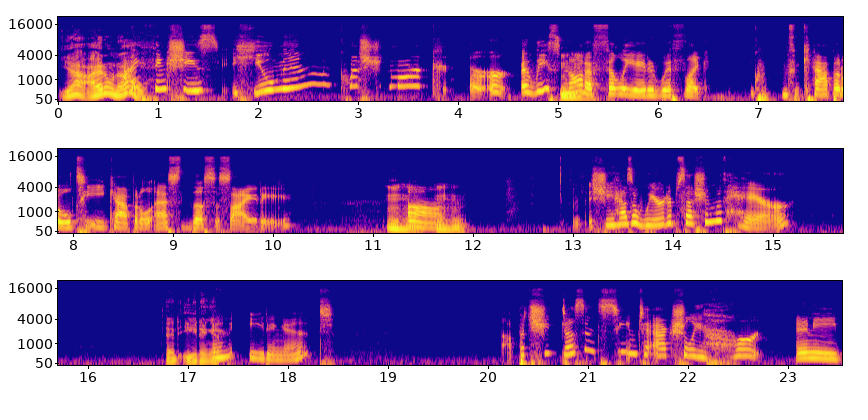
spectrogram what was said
yeah, I don't know. I think she's human? Question mark, or, or at least Mm-hmm. not affiliated with like capital T, capital S, the society. Mm-hmm, um, she has a weird obsession with hair and eating it. and eating it, but she doesn't seem to actually hurt any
